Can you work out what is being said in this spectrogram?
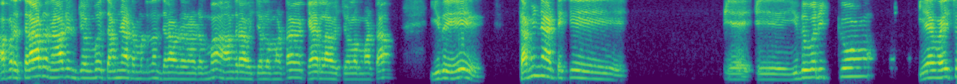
அப்புறம் திராவிட நாடுன்னு சொல்லும்போது தமிழ்நாட்டை மட்டும்தான் திராவிட நாடும்பா ஆந்திராவை சொல்ல மாட்டான் கேரளாவை சொல்ல மாட்டான். இது தமிழ்நாட்டுக்கு இது வரைக்கும் என் வயசு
